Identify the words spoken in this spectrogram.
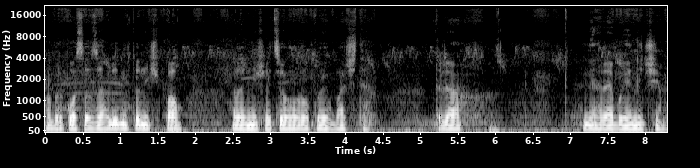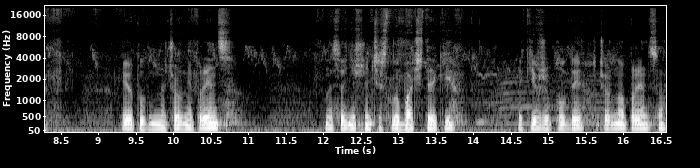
абрикоса взагалі ніхто не чіпав. Раніше цього року, як бачите, тля не гребує нічим. І отут у мене чорний принц. На сьогоднішнє число бачите, які, які вже плоди чорного принцу.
